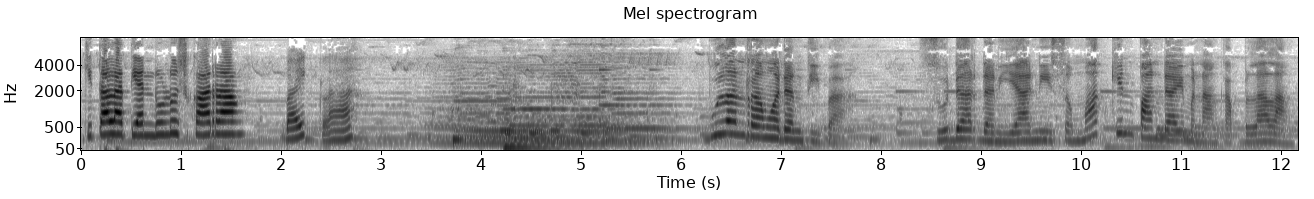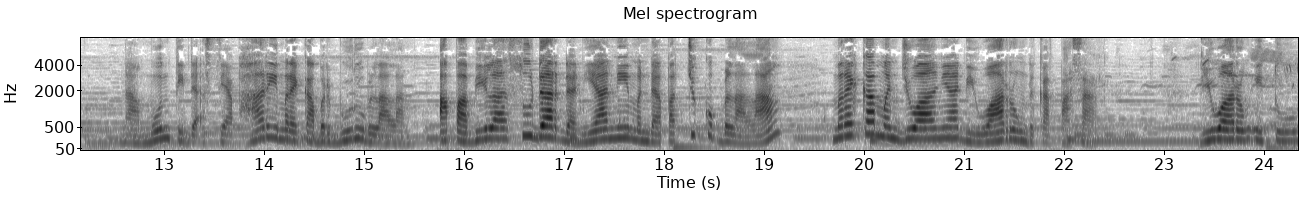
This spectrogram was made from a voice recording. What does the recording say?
Kita latihan dulu sekarang. Baiklah. Bulan Ramadan tiba. Sudar dan Yani semakin pandai menangkap belalang. Namun tidak setiap hari mereka berburu belalang. Apabila Sudar dan Yani mendapat cukup belalang, mereka menjualnya di warung dekat pasar. Di warung itu,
